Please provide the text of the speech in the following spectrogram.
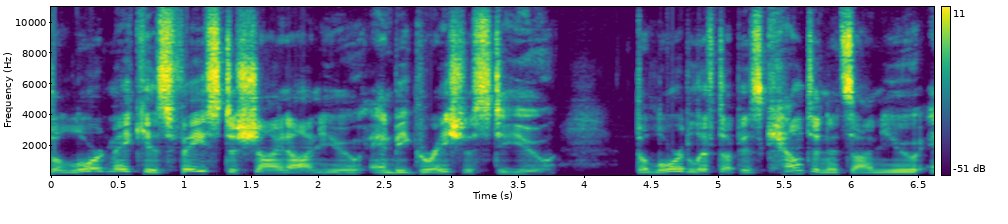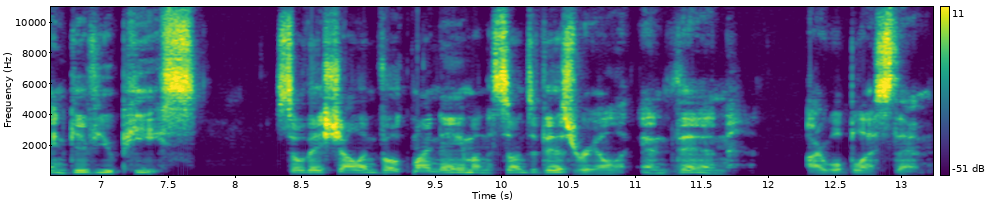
The Lord make his face to shine on you and be gracious to you. the Lord lift up his countenance on you and give you peace. So they shall invoke my name on the sons of Israel, and then I will bless them.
